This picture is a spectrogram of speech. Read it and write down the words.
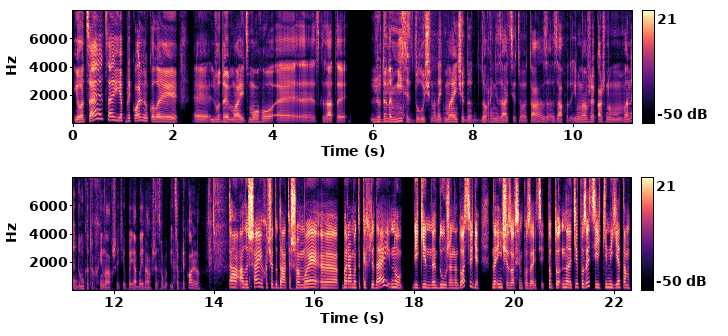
І оце це є прикольно, коли е, люди мають змогу е, сказати. Людина місяць долучена, навіть менше до, до організації того та, заходу. І вона вже каже: ну, в мене думка трохи інакша. Типу, я би інакше зробив. І це прикольно. Та, але ще я хочу додати, що ми е, беремо таких людей, ну які не дуже на досвіді, на інші зовсім позиції. Тобто на ті позиції, які не є там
